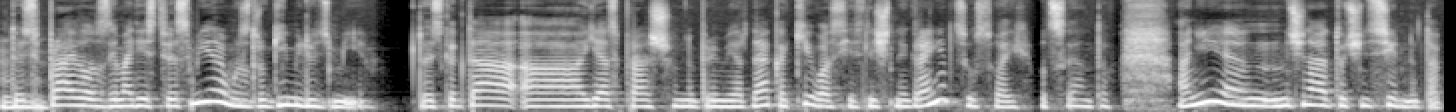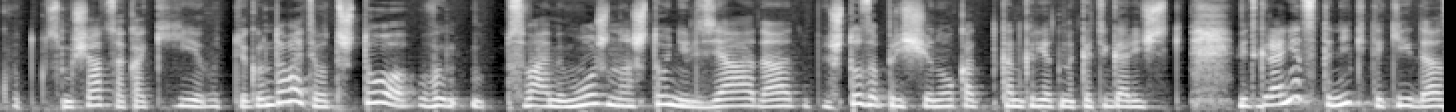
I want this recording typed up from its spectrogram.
Mm-hmm. То есть правила взаимодействия с миром и с другими людьми. То есть, когда а, я спрашиваю, например, да, какие у вас есть личные границы у своих пациентов, они начинают очень сильно так вот смущаться, какие. Вот я говорю, ну давайте, вот что вы с вами можно, что нельзя, да, что запрещено конкретно, категорически. Ведь границы это некие такие да,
